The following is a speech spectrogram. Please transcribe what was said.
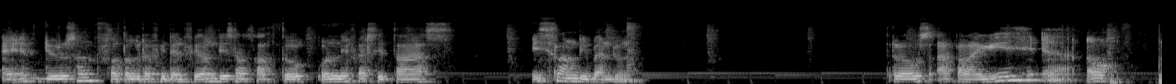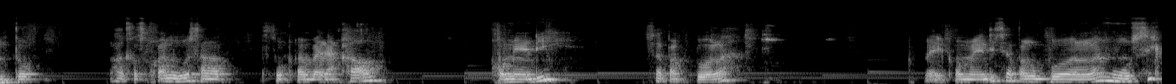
eh, jurusan fotografi dan film di salah satu universitas Islam di Bandung. Terus apalagi ya oh untuk kesukaan gue sangat suka banyak hal. Komedi sepak bola. Baik komedi sepak bola musik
